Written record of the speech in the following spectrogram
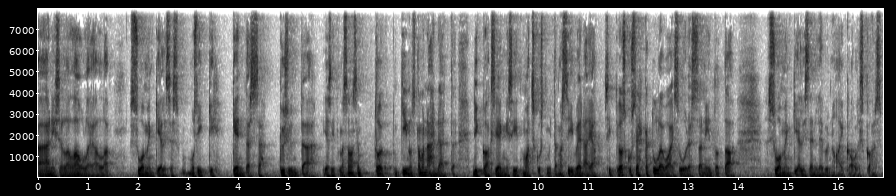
äänisellä laulajalla suomenkielisessä musiikkikentässä kysyntää. Ja sitten mä saan sen to, kiinnostava nähdä, että dikkaako jengi siitä matskusta, mitä mä siinä vedän. Ja sitten joskus ehkä tulevaisuudessa niin tota, suomenkielisen levyn aika olisi kanssa.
